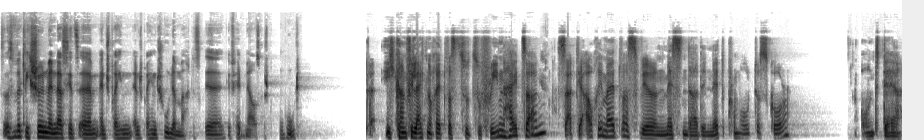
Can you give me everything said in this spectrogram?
es ist wirklich schön, wenn das jetzt äh, entsprechend, entsprechend Schule macht. Das äh, gefällt mir ausgesprochen gut. Ich kann vielleicht noch etwas zur Zufriedenheit sagen. Sagt ja auch immer etwas. Wir messen da den Net Promoter Score und der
